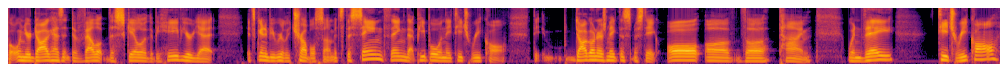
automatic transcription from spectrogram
But when your dog hasn't developed the skill or the behavior yet, it's going to be really troublesome. It's the same thing that people, when they teach recall, the dog owners make this mistake all of the time. When they teach recall,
